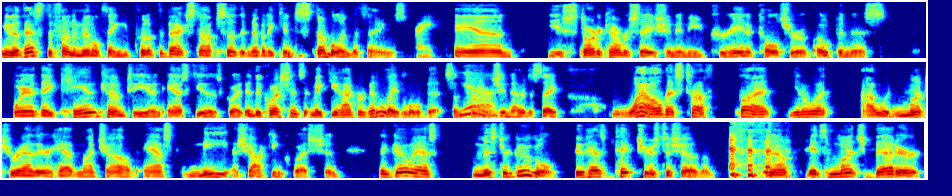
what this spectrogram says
you know, that's the fundamental thing. You put up the backstop so that nobody can stumble into things. Right. And you start a conversation and you create a culture of openness where they can come to you and ask you those questions. The questions that make you hyperventilate a little bit sometimes, yeah. you know, to say, wow, that's tough. But you know what? I would much rather have my child ask me a shocking question than go ask Mr. Google, who has pictures to show them. you know, it's much better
